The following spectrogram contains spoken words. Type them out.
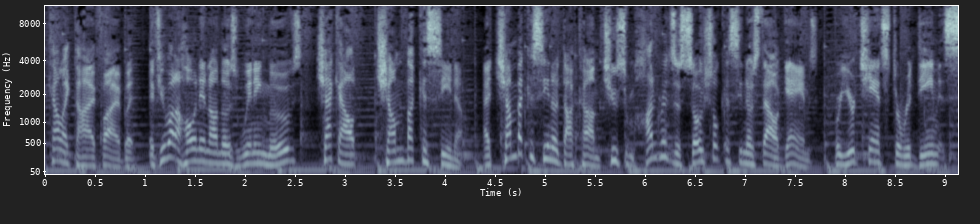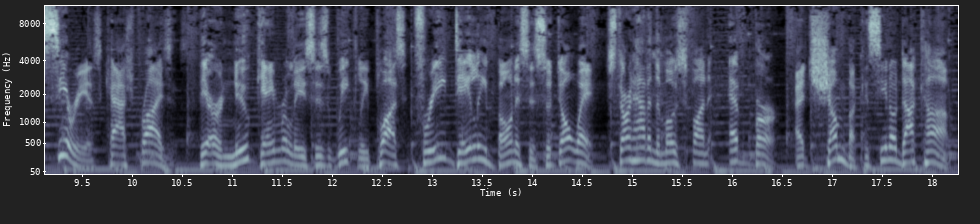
kind of like the high five, but if you want to hone in on those winning moves, check out Chumba Casino. At ChumbaCasino.com, choose from hundreds of social casino style games for your chance to redeem serious cash prizes. There are new game releases weekly, plus free daily bonuses. So don't wait. Start having the most fun ever at ChumbaCasino.com.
